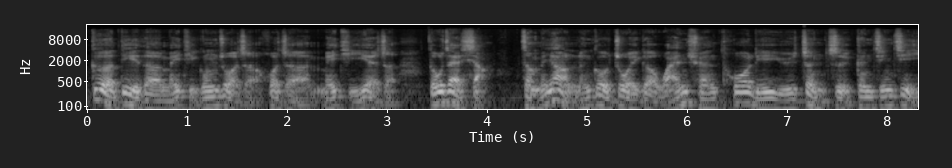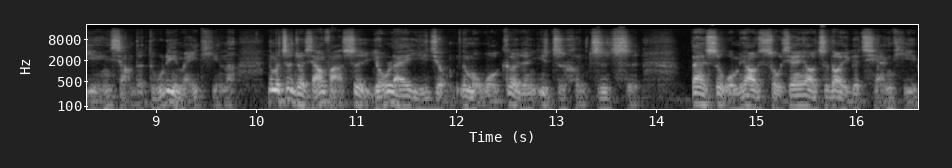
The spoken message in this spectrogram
各地的媒体工作者或者媒体业者都在想，怎么样能够做一个完全脱离于政治跟经济影响的独立媒体呢？那么这种想法是由来已久，那么我个人一直很支持。但是我们要首先要知道一个前提。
